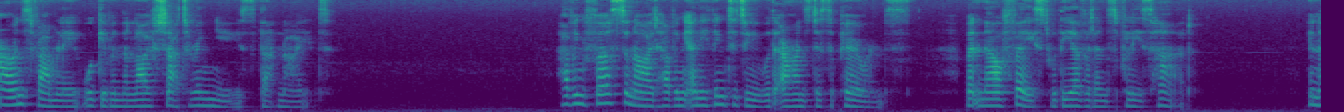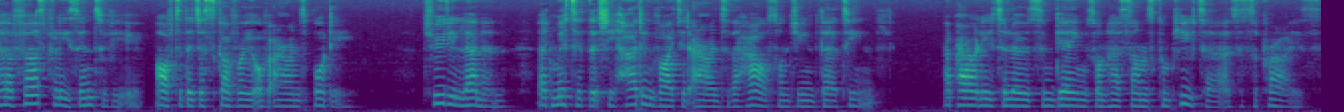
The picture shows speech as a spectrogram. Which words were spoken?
Aaron's family were given the life shattering news that night. Having first denied having anything to do with Aaron's disappearance, but now faced with the evidence police had. In her first police interview after the discovery of Aaron's body, Trudy Lennon admitted that she had invited Aaron to the house on June 13th apparently to load some games on her son's computer as a surprise,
